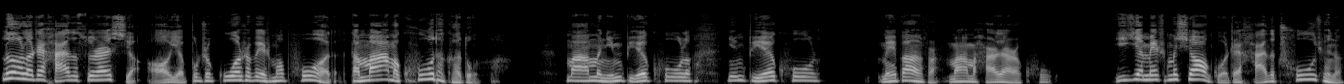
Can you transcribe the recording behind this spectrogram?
乐乐这孩子虽然小，也不知锅是为什么破的，但妈妈哭他可懂啊。妈妈，您别哭了，您别哭了。没办法，妈妈还是在那哭。一见没什么效果，这孩子出去呢，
